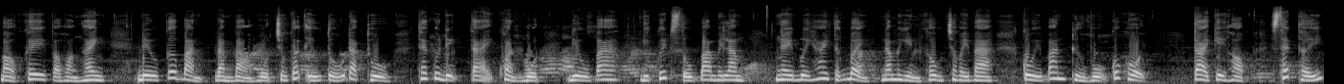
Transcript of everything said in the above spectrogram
Bảo Khê và Hoàng Hanh đều cơ bản đảm bảo một trong các yếu tố đặc thù theo quy định tại khoản 1 điều 3 Nghị quyết số 35 ngày 12 tháng 7 năm 2023 của Ủy ban Thường vụ Quốc hội. Tại kỳ họp, xét thấy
